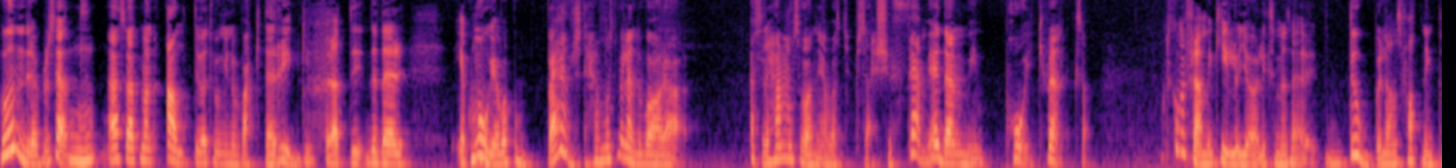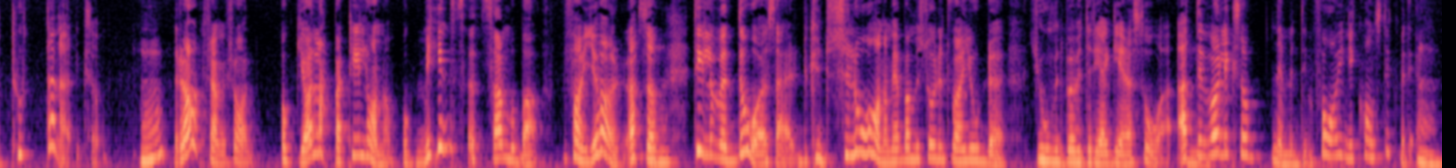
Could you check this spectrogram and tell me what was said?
100 procent. Mm. Alltså att man alltid var tvungen att vakta rygg. För att det, det där... Jag kommer ihåg, jag var på Berns. Det här måste väl ändå vara... Alltså det här måste vara när jag var typ så här 25. Jag är där med min pojkvän. Liksom. Och det kommer fram en kille och gör liksom en så här dubbelhandsfattning på tuttarna. Liksom. Mm. Rakt framifrån. Och jag lappar till honom och min sambo bara, vad fan gör du? Alltså, Mm. Till och med då, så här, du kan ju inte slå honom. Jag bara, men såg du inte vad han gjorde? Jo, men du behöver inte reagera så. Att det var liksom, nej men det var inget konstigt med det. Mm.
